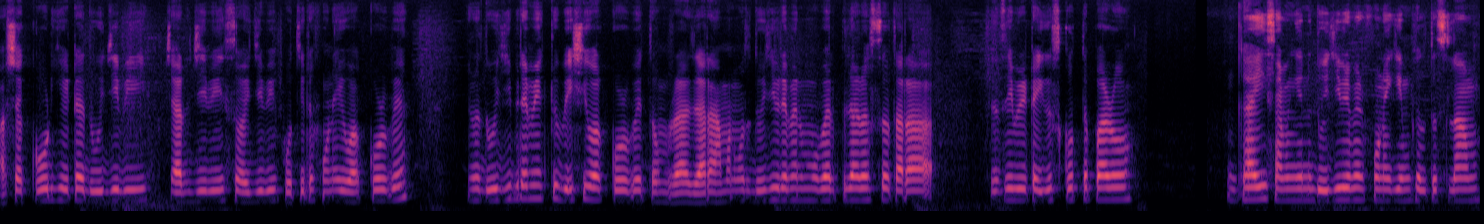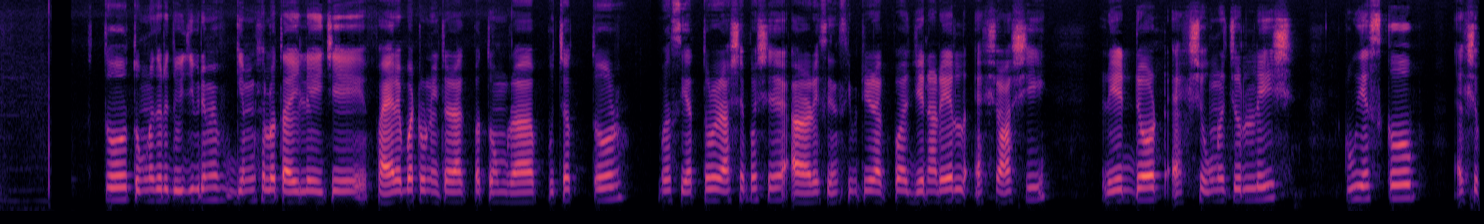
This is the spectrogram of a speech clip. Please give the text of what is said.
আশা করি এটা দুই জিবি চার জিবি ছয় জিবি প্রতিটা ফোনেই ওয়ার্ক করবে। দুই জিবি র্যামে একটু বেশি ওয়ার্ক করবে তোমরা। যারা আমার মতো দুই জিবি র্যামের মোবাইল প্লেয়ার আসছো তারা সেন্সিভিটিটা ইউজ করতে পারো। গাইস আমি কিন্তু দুই জিবি র্যামের ফোনে গেম খেলতেছিলাম। তো তোমরা যদি দুই জিবি র্যামে গেম খেলো, তাইলে এই যে ফায়ার বাটন এটা রাখবা তোমরা পঁচাত্তর বা ছিয়াত্তরের আশেপাশে। আর এই সেন্সিভিটি রাখবা জেনারেল একশো আশি রেড ডট একশো উনচল্লিশ টু স্কোপ একশো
